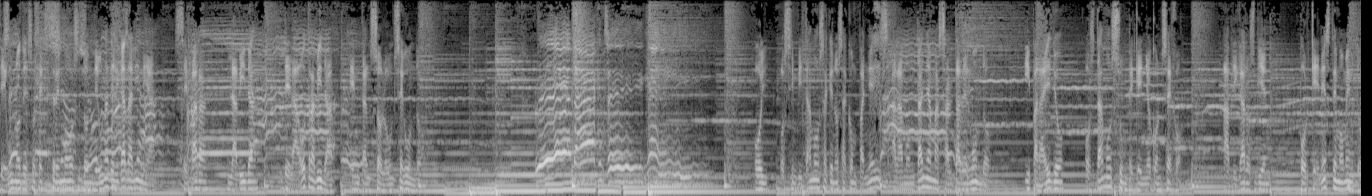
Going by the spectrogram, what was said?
de uno de esos extremos donde una delgada línea separa la vida de la otra vida en tan solo un segundo. Hoy os invitamos a que nos acompañéis a la montaña más alta del mundo y para ello os damos un pequeño consejo. Abrigaros bien porque en este momento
